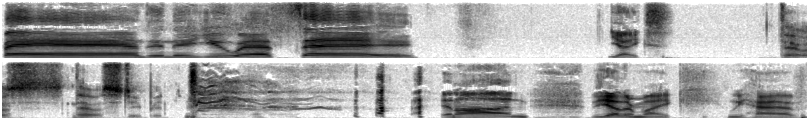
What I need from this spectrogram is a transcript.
banned in the USA. Yikes. That was that was stupid. And on the other mic, we have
